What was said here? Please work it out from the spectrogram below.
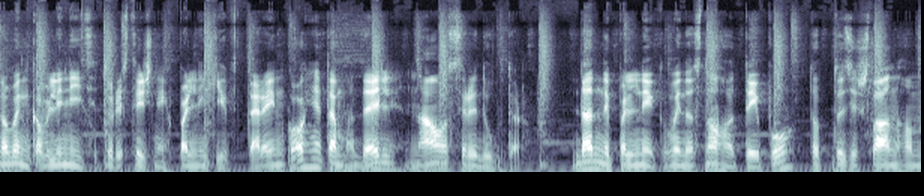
Новинка в лінійці туристичних пальників Terra Incognita модель Naos Reductor. Даний пальник виносного типу, тобто зі шлангом,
